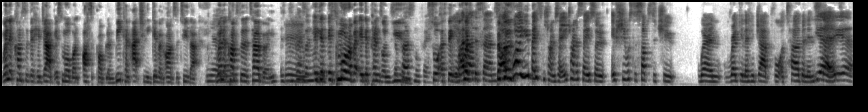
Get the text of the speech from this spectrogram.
When it comes to the hijab, it's more of an us problem. We can actually give an answer to that. When it comes to the turban, it depends on you. it de- it's more of a it depends on it's a you personal thing. sort of thing. Yeah. I don't Because understand. So Because- what are you basically trying to say? Are you trying to say so if she was to substitute wearing regular hijab for a turban yeah, instead, yeah,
